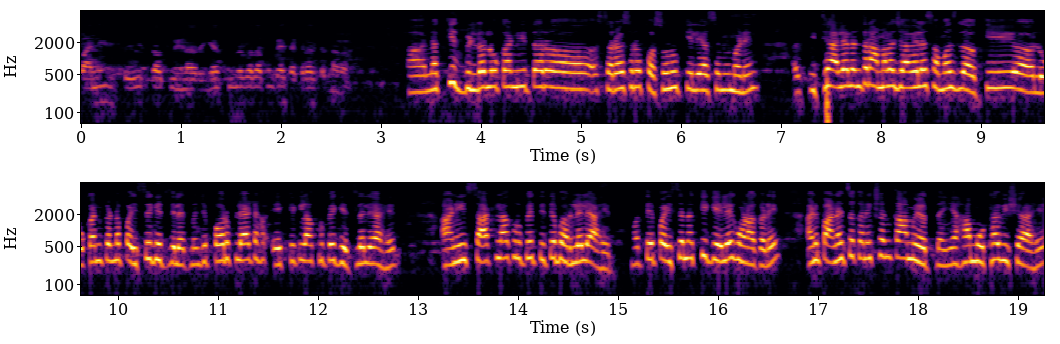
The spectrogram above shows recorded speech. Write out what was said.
पाणी चोवीस तास मिळणार या संदर्भात आपण काय तक्रार करणार आहोत? नक्कीच. बिल्डर लोकांनी तर सरळ सरळ फसवणूक केली असं मी म्हणेन. इथे आल्यानंतर आम्हाला ज्या वेळेला समजलं की लोकांकडनं पैसे घेतलेले आहेत म्हणजे पर फ्लॅट एक एक लाख रुपये घेतलेले आहेत आणि साठ लाख रुपये तिथे भरलेले आहेत मग ते पैसे नक्की गेले कोणाकडे? आणि पाण्याचं कनेक्शन का मिळत नाही? हा मोठा विषय आहे.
